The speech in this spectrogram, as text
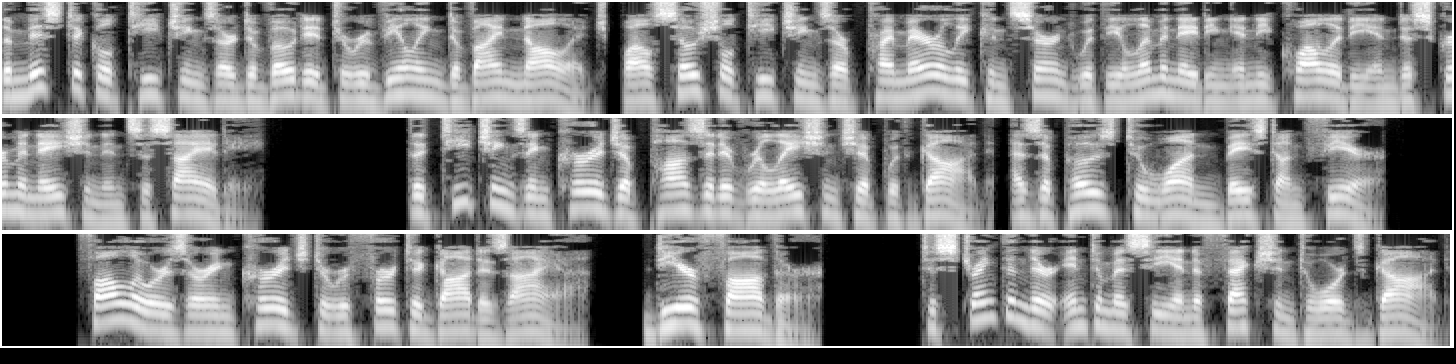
The mystical teachings are devoted to revealing divine knowledge, while social teachings are primarily concerned with eliminating inequality and discrimination in society. The teachings encourage a positive relationship with God, as opposed to one based on fear. Followers are encouraged to refer to God as Ayah, dear Father, to strengthen their intimacy and affection towards God.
